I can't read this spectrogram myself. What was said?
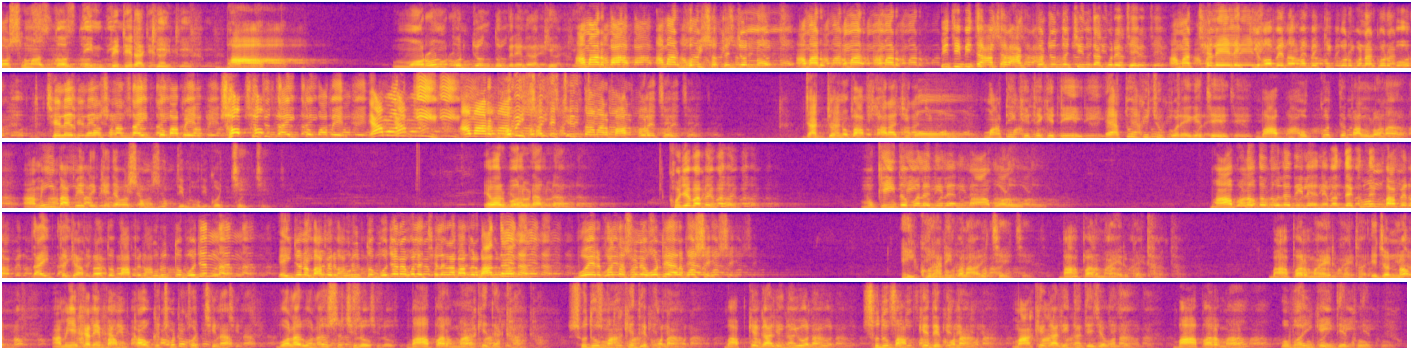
দশ মাস, দশ দিন পেটে রাখে। বাপ মরণ পর্যন্ত বেড়ে রাখে। আমার বাপ আমার ভবিষ্যতের জন্য, আমার আমার আমার পৃথিবীতে আসার আগ পর্যন্ত চিন্তা করেছে, আমার ছেলে এলে কি হবে, না হবে, কি করব, না করব। ছেলের পড়াশোনার দায়িত্ব বাপের সব কিছুর দায়িত্ব বাপের। এমন কি আমার ভবিষ্যতের চিন্তা আমার বাপ করেছে। যার জন্য বাপ সারা জীবন মাটি খেটে খেটে এত কিছু করে গেছে বাপ ভোগ করতে পারল না। আমি বাপে দেখে যাওয়া সম্পত্তি ভোগ করছি। এবার বলুন আপনার। খুঁজে পাবেন তো? মুখেই তো বলে দিলেন মা বড়। মা বড় তো বলে দিলেন। এবার দেখুন বাপের দায়িত্ব কি। আপনারা তো বাপের গুরুত্ব বোঝেন না। এই জন্য বাপের গুরুত্ব বোঝে না বলে ছেলেরা বাপের ভাত দেয় না। বইয়ের কথা শুনে ওঠে আর বসে। এই কোরআনই বলা হয়েছে, বাপ আর মায়ের কথা। বাপ আর মায়ের কথা। এজন্য আমি এখানে কাউকে ছোট করছি না। বলার উদ্দেশ্য ছিল বাপ আর মাকে দেখা। শুধু মাকে দেখো না, বাপকে গালি দিও না। শুধু বাপকে দেখো না, মাকে গালি দিতে যেও না। বাপ আর মা উভয়কেই দেখো।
